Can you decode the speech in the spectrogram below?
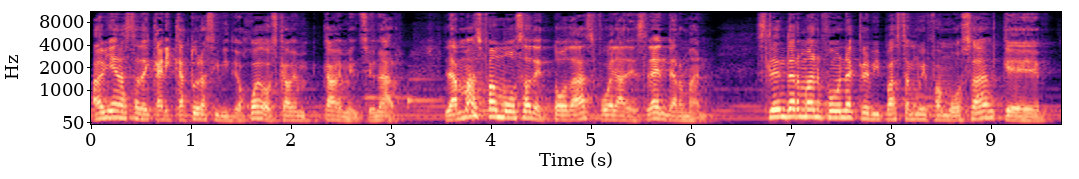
habían hasta de caricaturas y videojuegos, cabe, cabe mencionar. La más famosa de todas fue la de Slenderman. Slenderman fue una creepypasta muy famosa que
